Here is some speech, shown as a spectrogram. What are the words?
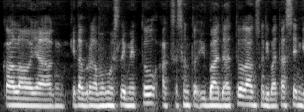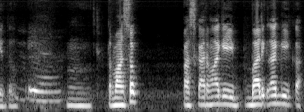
kalau yang kita beragama muslim itu akses untuk ibadah tuh langsung dibatasin gitu. iya Hmm, termasuk pas sekarang lagi balik lagi kak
